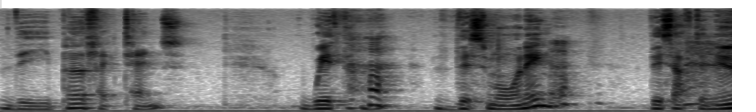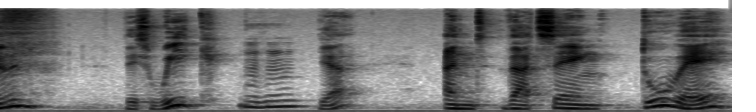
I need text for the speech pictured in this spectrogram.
the perfect tense with this morning, this afternoon, this week, mm-hmm. yeah, and that saying tuve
